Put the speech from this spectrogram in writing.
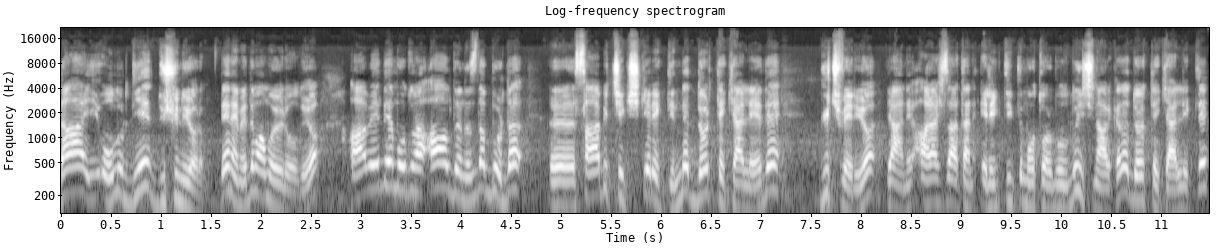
daha iyi olur diye düşünüyorum. Denemedim ama öyle oluyor. AVD moduna aldığınızda burada e, sabit çekiş gerektiğinde dört tekerleğe de güç veriyor. Yani araç zaten elektrikli motor bulduğu için arkada dört tekerlekli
